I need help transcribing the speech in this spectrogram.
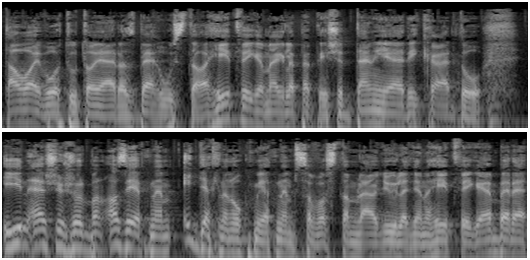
Tavaly volt utoljára, az behúzta. A hétvége meglepetése Daniel Ricardo. Én elsősorban azért nem, egyetlen ok miatt nem szavaztam rá, hogy ő legyen a hétvége embere,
